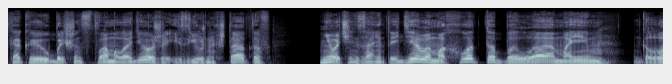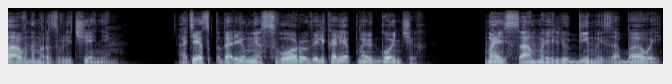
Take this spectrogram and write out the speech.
Как и у большинства молодежи из Южных Штатов, не очень занятый делом, охота была моим главным развлечением. Отец подарил мне свору великолепных гончих. Моей самой любимой забавой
